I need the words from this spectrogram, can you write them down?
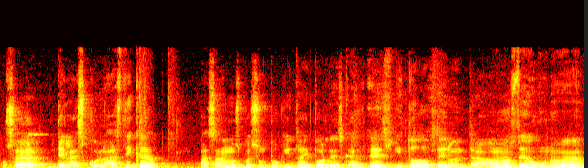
o sea, de la escolástica, pasábamos pues un poquito ahí por Descartes y todo, pero entrábamos de uno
